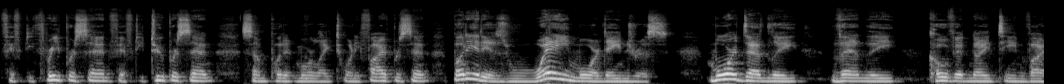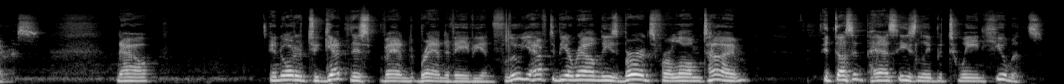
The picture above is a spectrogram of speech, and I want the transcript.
53%, 52%. Some put it more like 25%, but it is way more dangerous, more deadly than the COVID 19 virus. Now, in order to get this brand, of avian flu, you have to be around these birds for a long time. It doesn't pass easily between humans.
